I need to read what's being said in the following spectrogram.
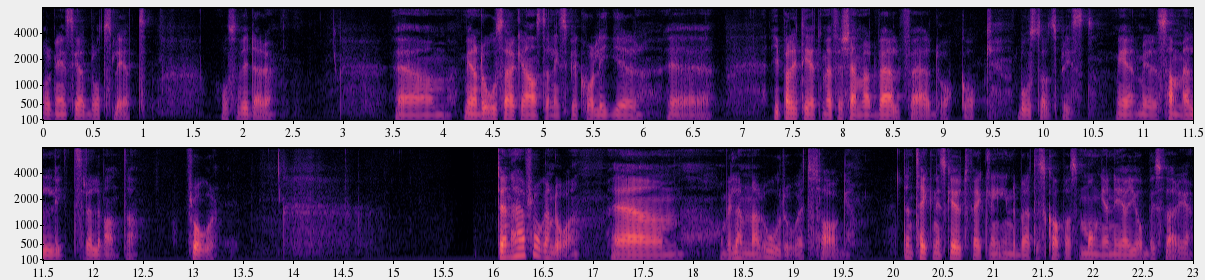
organiserad brottslighet och så vidare. Ehm, medan då osäkra anställningsvillkor ligger eh, i paritet med försämrad välfärd och, och bostadsbrist, mer, mer samhälleligt relevanta frågor. Den här frågan då, ehm, om vi lämnar oro ett tag. Den tekniska utvecklingen innebär att det skapas många nya jobb i Sverige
